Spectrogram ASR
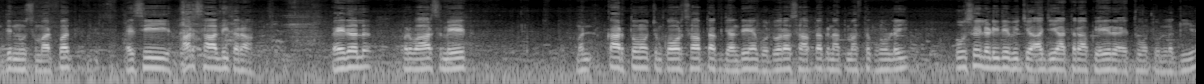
ਦਿਨ ਨੂੰ ਸਮਰਪਿਤ ਅਸੀਂ ਹਰ ਸਾਲ ਦੀ ਤਰ੍ਹਾਂ ਪੈਦਲ ਪਰਿਵਾਰ ਸਮੇਤ ਮਨ- ਘਰ ਤੋਂ ਚਮਕੌਰ ਸਾਹਿਬ ਤੱਕ ਜਾਂਦੇ ਆ ਗੁਰਦੁਆਰਾ ਸਾਹਿਬ ਤੱਕ ਨਤਮਸਤਕ ਹੋਣ ਲਈ ਉਸੇ ਲੜੀ ਦੇ ਵਿੱਚ ਅੱਜ ਯਾਤਰਾ ਫੇਰ ਇੱਥੋਂ ਤੁਰਨ ਲੱਗੀ ਹੈ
